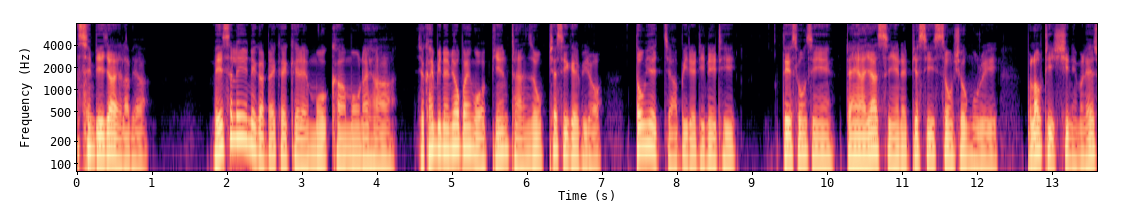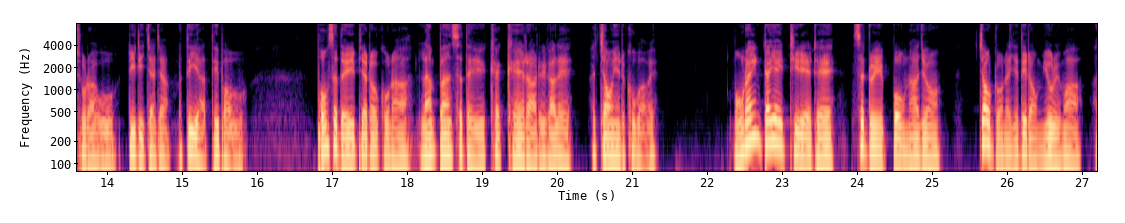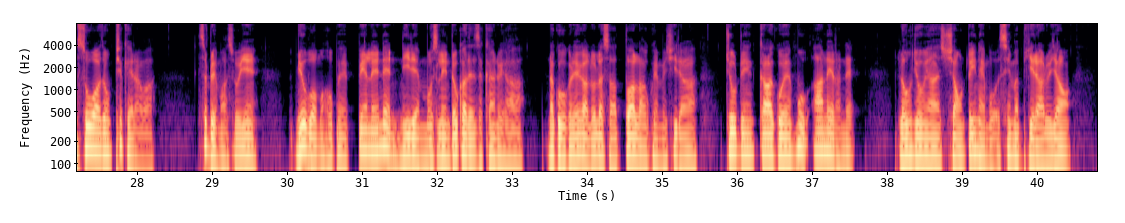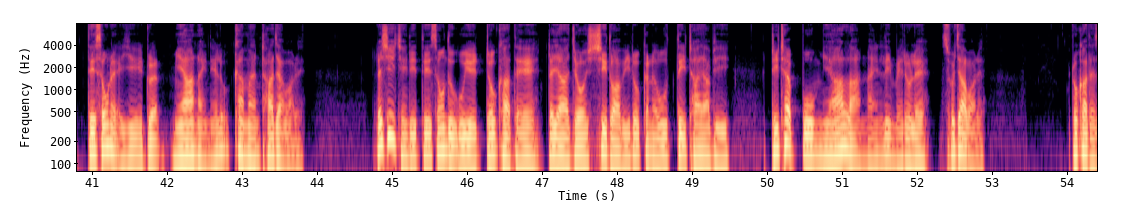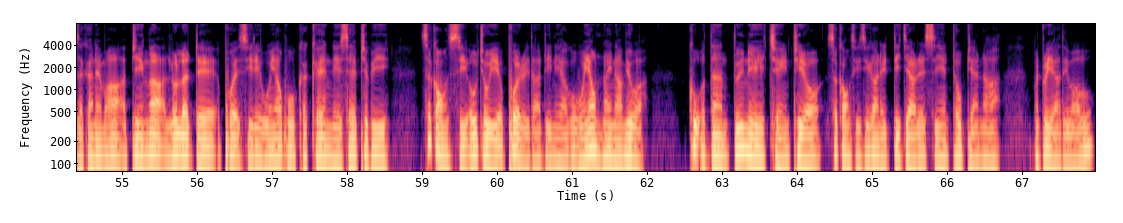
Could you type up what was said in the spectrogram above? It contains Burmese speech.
အဆင်ပြေကြရလားဗျမေးစလေးနေ့ကတိုက်ခိုက်ခဲ့တဲ့မိုခါမုံတိုင်းဟာရခိုင်ပြည်နယ်မြောက်ပိုင်းကိုအပြင်းထန်ဆုံးဖျက်ဆီးခဲ့ပြီးတော့၃ရက်ကြာပြီးတဲ့ဒီနေ့ထိတေဆုံးစင်းဒဏ်ရာရစင်းနဲ့ပျက်စီးဆုံးရှုံးမှုတွေဘယ်လောက်ထိရှိနေမလဲဆိုတာကိုတိတိကျကျမသိရသေးပါဘူးဖုံးဆက်တဲ့ပြတ်တော့ကုန်တာလမ်းပန်းဆက်တဲ့ခက်ခဲတာတွေကလည်းအကြောင်းရင်းတစ်ခုပါပဲမုံတိုင်းတိုက်ရိုက်ထိတဲ့အထက်စစ်တွေပုံနာကျွန်းကြောက်တော်နဲ့ရသေးတောင်မြို့တွေမှာအဆိုးအဆုံးဖြစ်ခဲ့တာပါစစ်တွေမှာဆိုရင် မြို့ပေါ်မဟုတ်ပဲပင်လယ်နဲ့နီးတဲ့မွတ်စလင်ဒုက္ခသည်စခန်းတွေဟာငကိုကလေးကလွတ်လပ်စွာတွာလာခွင့်မရှိတာကြိုတင်ကာကွယ်မှုအားနည်းတာနဲ့လုံခြုံရာရှောင်တိန်နိုင်မှုအဆင်မပြေတာတွေကြောင့်တေဆုံးတဲ့အရေးအတွက်များနိုင်တယ်လို့ခံမှန်းထားကြပါတယ်လက်ရှိချိန်ထိတေဆုံးသူဦးရေဒုက္ခသည်တရားကျော်ရှိသွားပြီလို့ကနဦးသိထားရပြီးဒီထက်ပိုများလာနိုင်လိမ့်မယ်လို့လည်းဆိုကြပါတယ်ဒုက္ခသည်စခန်းထဲမှာအပြင်ကလွတ်လပ်တဲ့အဖွဲ့အစည်းတွေဝင်ရောက်ဖို့ခက်ခဲနေဆဲဖြစ်ပြီး စက်ကောင်စီအုပ်ချုပ်ရေးအဖွဲ့တွေသာဒီနေရာကိုဝင်ရောက်နိုင်တာမျိုးပါခုအတန်သွင်းနေချိန်ထိတော့စက်ကောင်စီစီကနေတိကျတဲ့စီးရင်ထုတ်ပြန်တာမတွေ့ရသေးပါဘူး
